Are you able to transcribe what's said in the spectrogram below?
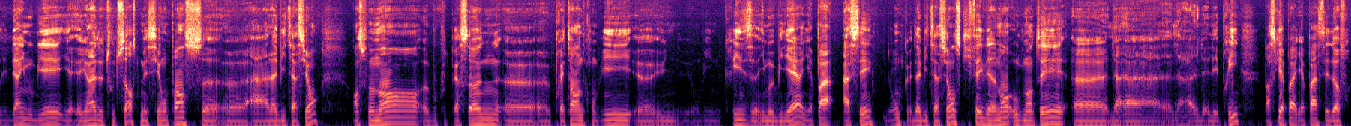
les biens immobiliers, il y, en a de toutes sortes, mais si on pense euh, à l'habitation, en ce moment, euh, beaucoup de personnes prétendent qu'on vit, une, crise immobilière. Il n'y a pas assez donc d'habitation, ce qui fait évidemment augmenter les prix parce qu'il n'y a pas assez d'offres.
